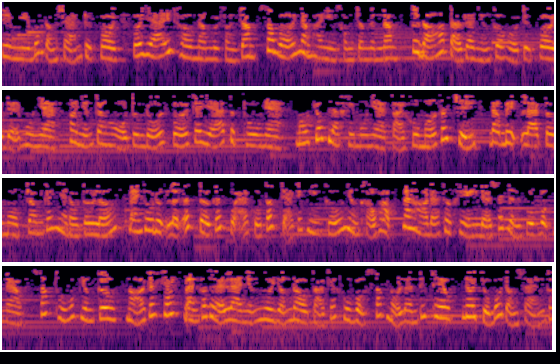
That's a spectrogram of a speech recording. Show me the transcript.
tìm nhiều bất động sản tuyệt vời với giá ít hơn 50% so với năm 2005, từ đó tạo ra những cơ hội tuyệt vời để mua nhà và những căn hộ tương đối với cái giá tịch thu nhà. Mấu chốt là khi mua nhà tại khu mới phát triển, đặc biệt là từ một trong các nhà đầu tư lớn, bạn thu được lợi ích từ kết quả của tất cả các nghiên cứu nhân khẩu học mà họ đã thực hiện để xác định khu vực nào sắp thu hút dân cư. Nói cách khác, bạn có thể là những người dẫn đầu tại các khu vực sắp nổi lên tiếp theo, nơi chủ bất động sản có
